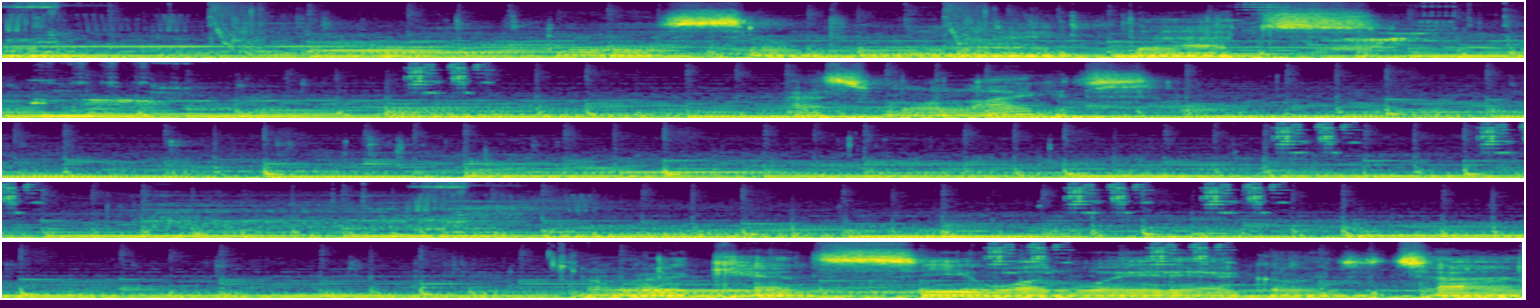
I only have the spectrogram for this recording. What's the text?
Do something like that. That's more like it. Can't see what way they are going to turn.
